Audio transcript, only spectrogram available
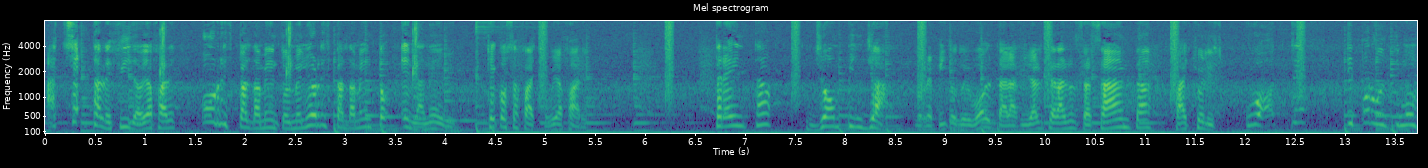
accetta le sfida, voy a fare un riscaldamento, il miglior riscaldamento en la neve. Che cosa faccio? Voy a fare 30 jumping jack, lo repito due volte, alla finale saranno 60, faccio le squat e per ultimo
